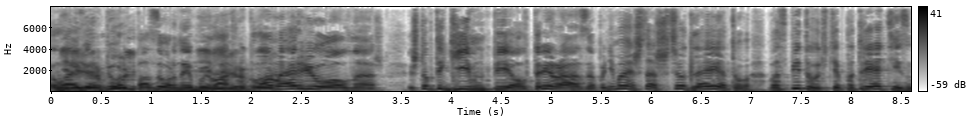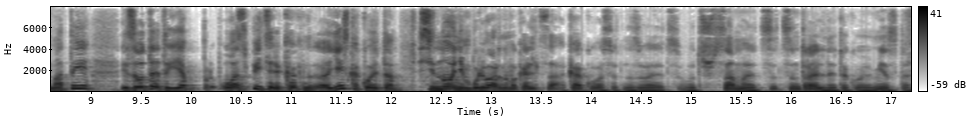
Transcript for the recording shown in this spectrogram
Лайверберг позорный не был, а Ливерпуль. круглавый орел наш. И чтоб ты гимн пел три раза, понимаешь, Саш, все для этого. Воспитывают в тебе патриотизм. А ты из вот этой, я, у вас в Питере как, э, есть какой-то синоним бульварного кольца? Как у вас это называется? Вот самое центральное такое место.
